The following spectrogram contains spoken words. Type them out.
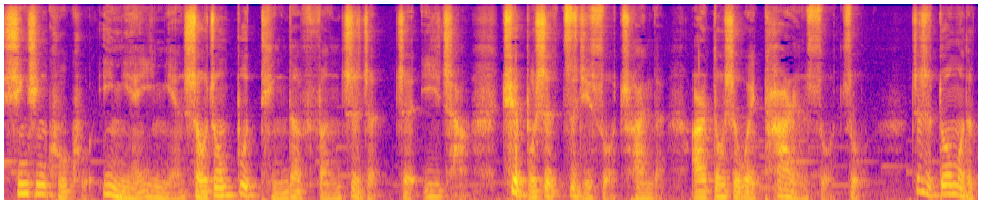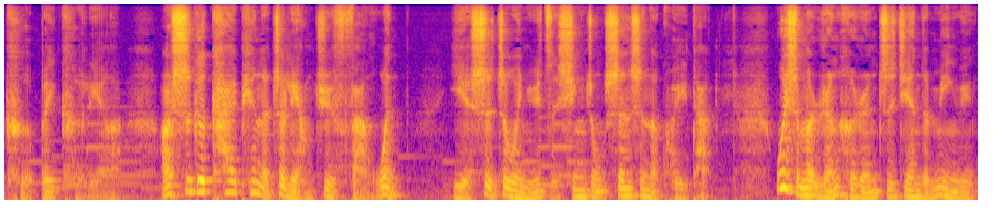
辛辛苦苦一年一年，手中不停地缝制着这衣裳，却不是自己所穿的，而都是为他人所做。这是多么的可悲可怜啊！而诗歌开篇的这两句反问，也是这位女子心中深深的窥探：为什么人和人之间的命运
